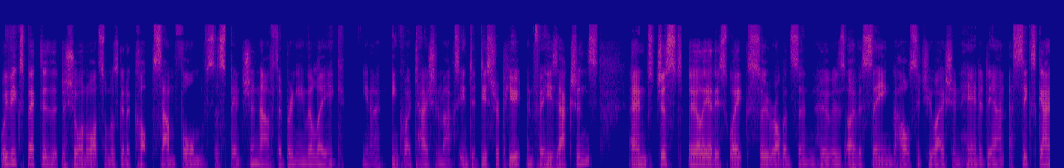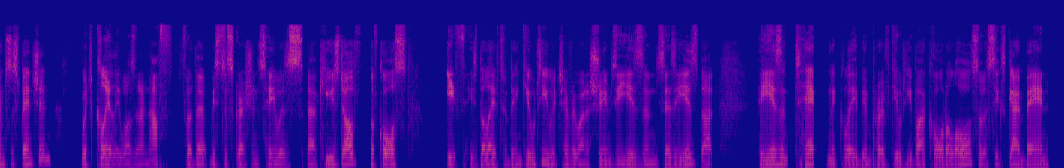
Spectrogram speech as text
we've expected that Deshaun Watson was going to cop some form of suspension after bringing the league, you know, in quotation marks, into disrepute and for his actions. And just earlier this week, Sue Robinson, who was overseeing the whole situation, handed down a six game suspension, which clearly wasn't enough for the misdiscretions he was accused of. Of course, if he's believed to have been guilty, which everyone assumes he is and says he is, but he hasn't technically been proved guilty by court of law. So a six game ban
